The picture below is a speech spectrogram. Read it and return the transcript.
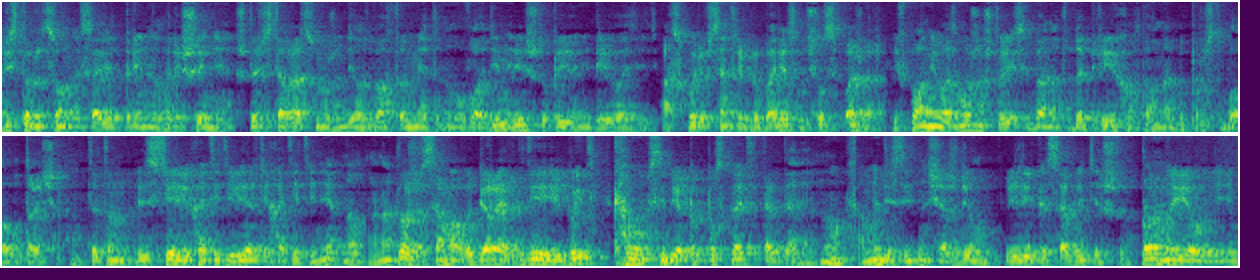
реставрационный совет принял решение, что реставрацию нужно делать вахтовым методом во Владимире, чтобы ее не перевозить. А вскоре в центре Грабаря случился пожар. И вполне возможно, что если бы она туда переехала, то она бы просто была утрачена. Вот это из серии «Хотите верьте, хотите нет», но она тоже сама выбирает, где ей быть, кого к себе подпускать и так далее. Ну, а мы действительно сейчас ждем великое событие, что скоро мы ее увидим.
